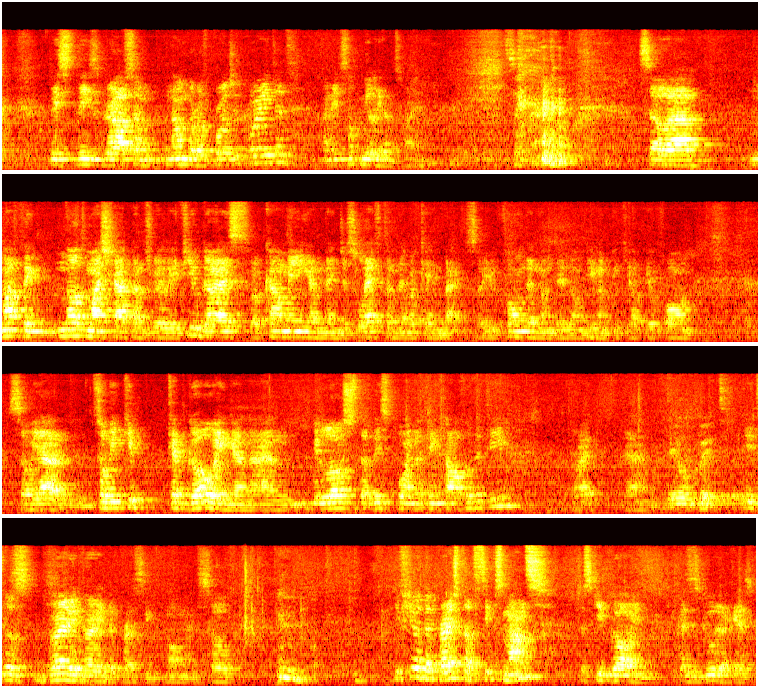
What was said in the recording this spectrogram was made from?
this, these graphs are number of projects created, and it's not millions, right? so uh, nothing, not much happened really. A few guys were coming and then just left and never came back. So you phone them and they don't even pick up your phone. So yeah, so we keep, kept going and, and we lost at this point, I think, half of the team, right? Yeah. They all quit. It was very, very depressing moment. So if you're depressed at six months, just keep going because it's good, I guess.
